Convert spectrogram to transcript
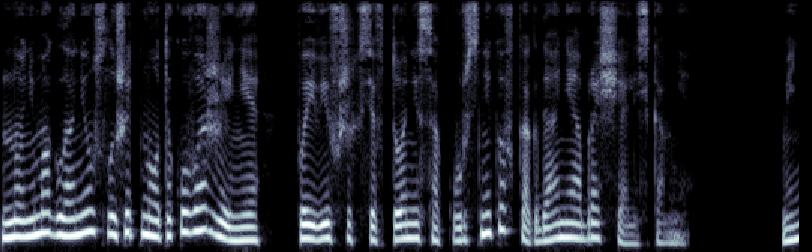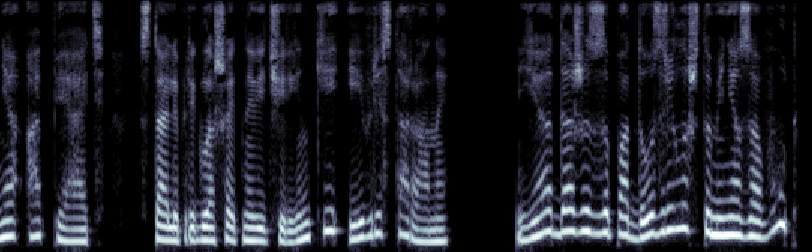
но не могла не услышать ноток уважения, появившихся в тоне сокурсников, когда они обращались ко мне. Меня опять стали приглашать на вечеринки и в рестораны. Я даже заподозрила, что меня зовут,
